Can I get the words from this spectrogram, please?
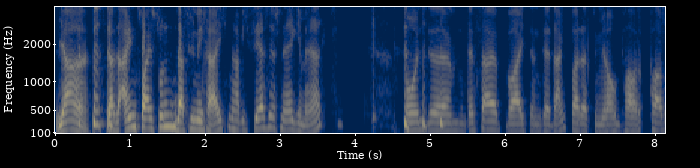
Ja, dass ein, zwei Stunden dafür nicht reichen, habe ich sehr, sehr schnell gemerkt. Und ähm, deshalb war ich dann sehr dankbar, dass du mir auch ein paar, paar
